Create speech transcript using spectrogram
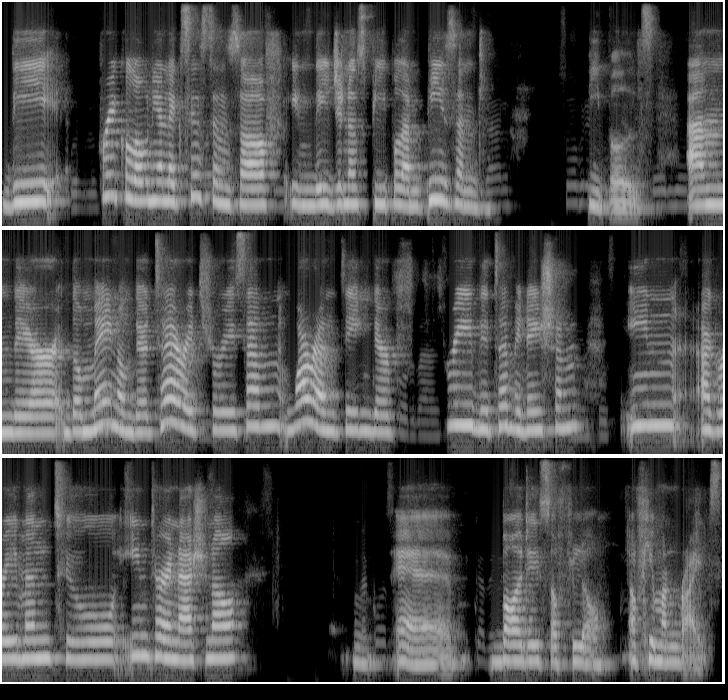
the pre-colonial existence of indigenous people and peasant peoples and their domain on their territories and warranting their free determination in agreement to international uh, bodies of law, of human rights.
